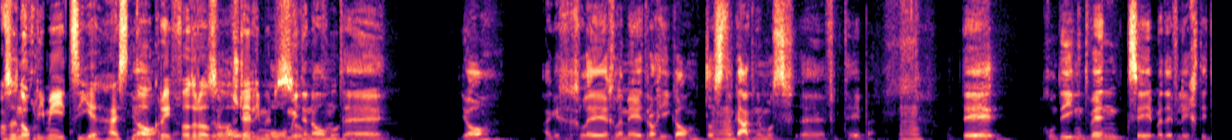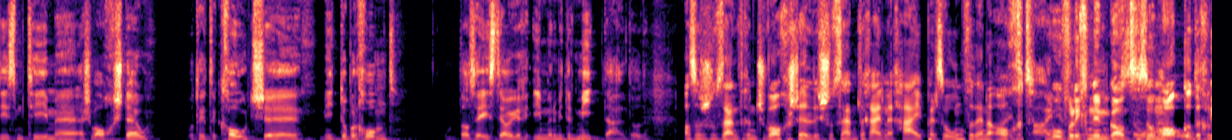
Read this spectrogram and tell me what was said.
Also noch ein bisschen mehr ziehen, heisst ein Ja. Angriff, oder? Also auch, stelle ich mir das so miteinander vor. äh, ja, eigentlich ein bisschen, ein bisschen mehr daran hingehen, dass Mhm. der Gegner muss, äh, verteben Und dann kommt irgendwann, sieht man dann vielleicht in diesem Team äh, eine Schwachstelle, wo der Coach äh, mitbekommt. Und das heisst ja eigentlich immer wieder mitteilt, oder? Also schlussendlich eine Schwachstelle ist schlussendlich eigentlich eine Person von diesen acht, die vielleicht nicht im Ganzen so mag oder ein bisschen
